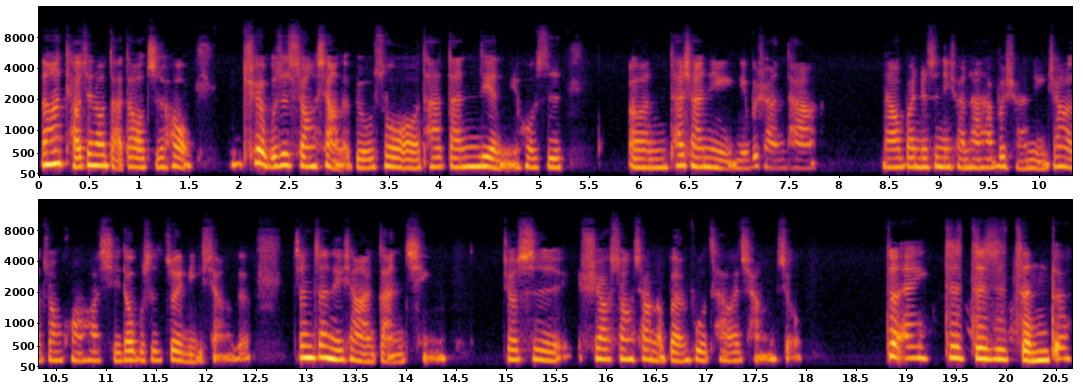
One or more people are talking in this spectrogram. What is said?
当他条件都达到之后，却不是双向的，比如说哦，他单恋你，或是嗯，他喜欢你，你不喜欢他。然后不然就是你喜欢他，他不喜欢你这样的状况的话，其实都不是最理想的。真正理想的感情，就是需要双向的奔赴才会长久。对，这这是真的。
